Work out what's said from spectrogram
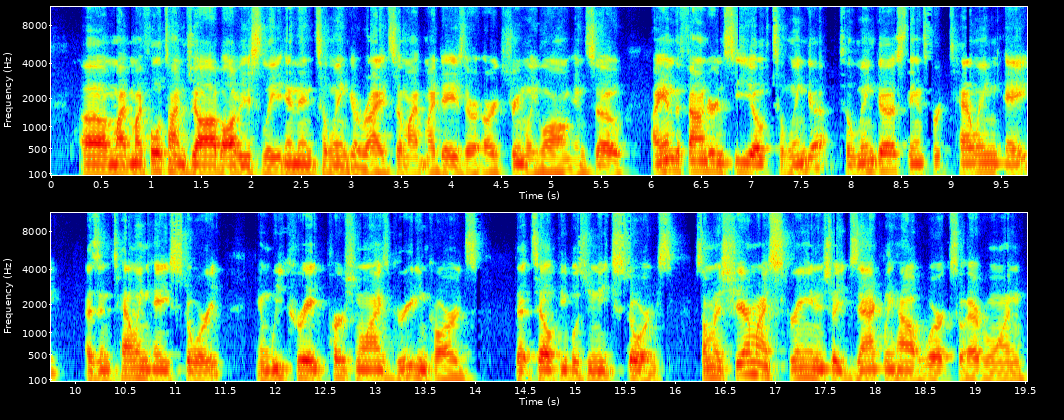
uh, my my full time job, obviously, and then Tellinga. Right. So my my days are, are extremely long, and so I am the founder and CEO of Tellinga. Tellinga stands for Telling A, as in telling a story, and we create personalized greeting cards that tell people's unique stories. So I'm going to share my screen and show you exactly how it works, so everyone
